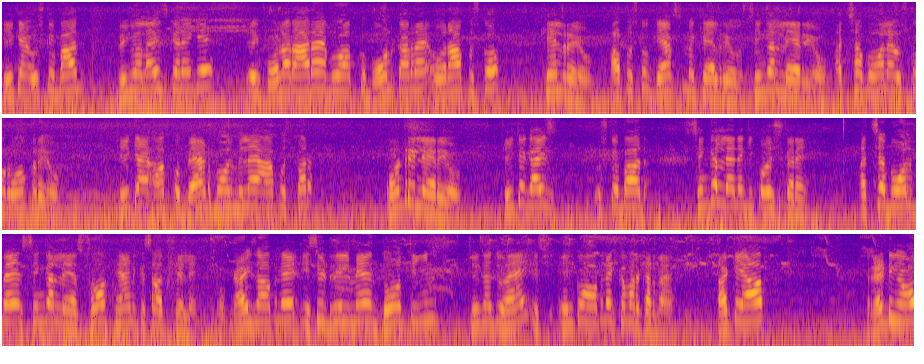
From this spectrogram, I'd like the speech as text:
ठीक है? उसके बाद विजुअलाइज करेंगे, एक बॉलर आ रहा है, वो आपको बॉल कर रहा है और आप उसको खेल रहे हो। आप उसको गैप्स में खेल रहे हो सिंगल ले रहे हो अच्छा बॉल है, उसको रोक रहे हो, ठीक है? आपको बैट बॉल मिला है, आप उस पर बाउंड्री ले रहे हो, ठीक है गाइज़ उसके बाद सिंगल लेने की कोशिश करें। अच्छे बॉल पे सिंगल लें सॉफ्ट हैंड के साथ खेलें। गाइज़ आपने इसी ड्रिल में दो तीन चीज़ें जो हैं, इस, इनको आपने कवर करना है, ताकि आप रेडी हो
